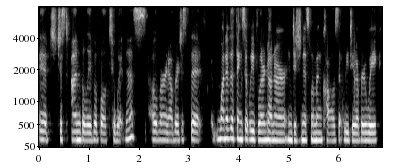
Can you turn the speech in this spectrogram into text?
it's just unbelievable to witness over and over. Just that one of the things that we've learned on our Indigenous women calls that we do every week,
